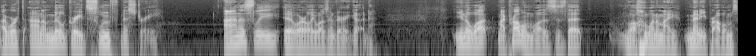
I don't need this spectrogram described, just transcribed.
I worked on a middle grade sleuth mystery. Honestly, it really wasn't very good you know what my problem was is that well one of my many problems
